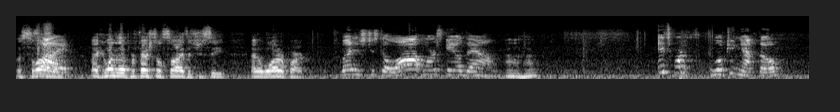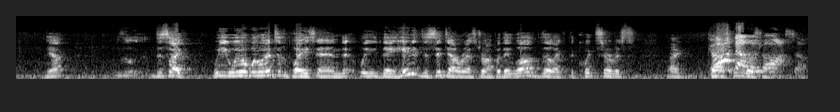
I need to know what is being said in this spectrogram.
a slide, Slide. like one of the professional slides that you see at a water park. But it's just a lot more scaled down. Mm-hmm. It's worth looking at though. Yeah. This like we, we we went to the place and we they hated the sit down restaurant, but they loved the like the quick service like God, fast food that was restaurant. awesome.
